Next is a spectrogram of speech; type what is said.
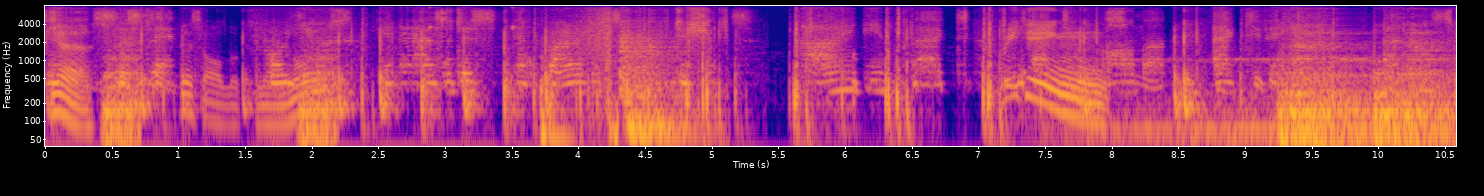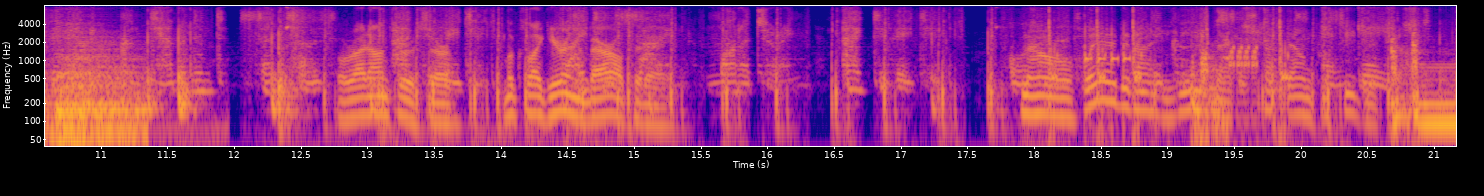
Yes, this all looks normal. in hazardous environments and conditions. High impact Greetings. armor activated. Atmospheric contaminant sensors Go right on through, sir. Looks like you're in the barrel today. Monitoring activated. Now, where did I leave that shutdown procedure chart?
